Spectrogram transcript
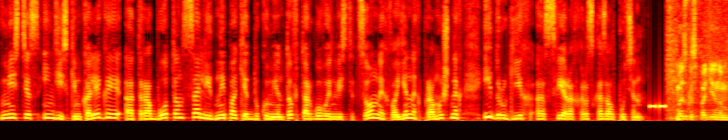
Вместе с индийским коллегой отработан солидный пакет документов торгово-инвестиционных, военных, промышленных и других э, сферах, рассказал Путин. Мы с господином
